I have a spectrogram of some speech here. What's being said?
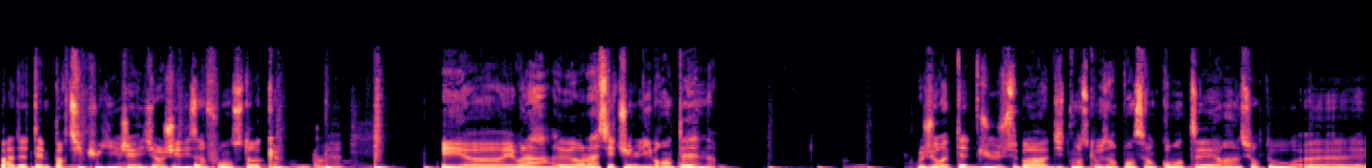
pas de thème particulier, j'allais dire, j'ai des infos en stock. Et, euh, et voilà, et voilà, c'est une libre antenne. J'aurais peut-être dû, je sais pas, dites-moi ce que vous en pensez en commentaire, hein, surtout. euh,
